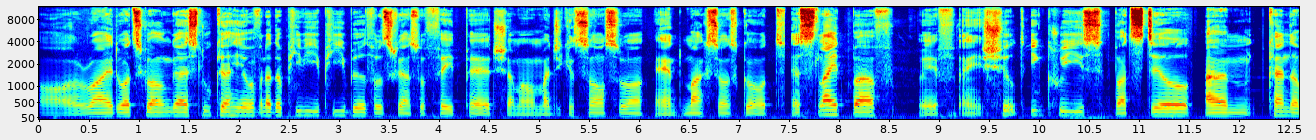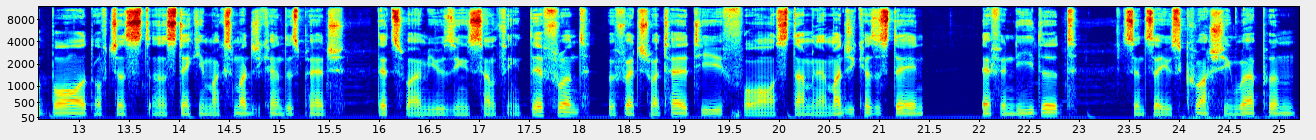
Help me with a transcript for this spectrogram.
Alright, what's going on guys, Luca here with another PvP build for the Scribes of Fate patch. I'm our Magical Sorcerer and Magsorcs got a slight buff with a shield increase, but still I'm kinda bored of just uh, stacking Max Magicka in this patch. That's why I'm using something different with Wretched Vitality for Stamina Magicka sustain. If needed, since I use Crushing Weapon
